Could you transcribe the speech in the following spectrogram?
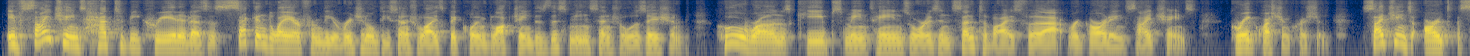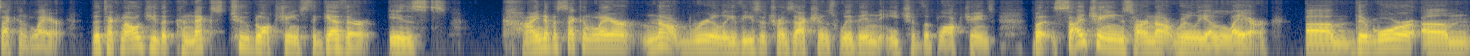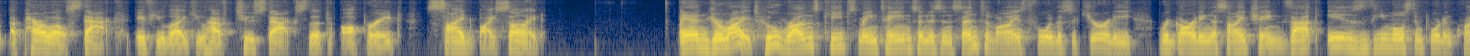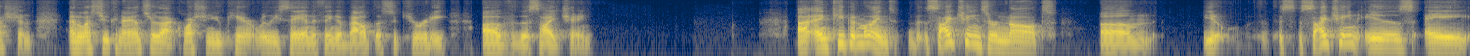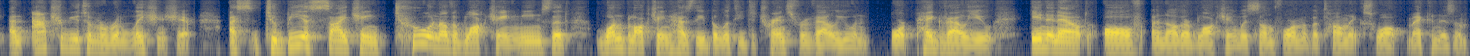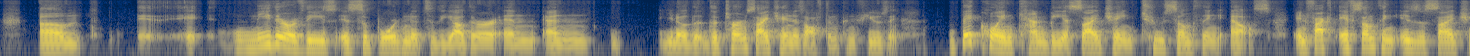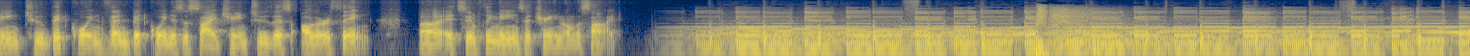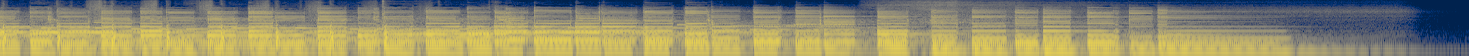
If sidechains had to be created as a second layer from the original decentralized Bitcoin blockchain, does this mean centralization? Who runs, keeps, maintains, or is incentivized for that regarding sidechains? Great question, Christian. Sidechains aren't a second layer. The technology that connects two blockchains together is kind of a second layer. Not really. These are transactions within each of the blockchains. But sidechains are not really a layer. Um, they're more um, a parallel stack, if you like. You have two stacks that operate side by side. And you're right. Who runs, keeps, maintains, and is incentivized for the security regarding a sidechain? That is the most important question. Unless you can answer that question, you can't really say anything about the security of the sidechain. Uh, and keep in mind, sidechains are not, um, you know, sidechain is a an attribute of a relationship. As to be a sidechain to another blockchain means that one blockchain has the ability to transfer value and or peg value in and out of another blockchain with some form of atomic swap mechanism. Um, it, it, neither of these is subordinate to the other, and and you know the the term sidechain is often confusing. Bitcoin can be a sidechain to something else. In fact, if something is a sidechain to Bitcoin, then Bitcoin is a sidechain to this other thing. Uh, it simply means a chain on the side.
